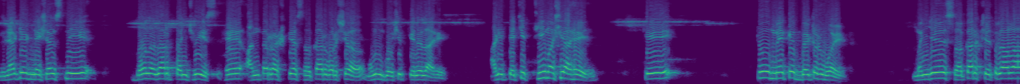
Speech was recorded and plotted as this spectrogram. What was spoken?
युनायटेड नेशन्सनी दोन हजार पंचवीस हे आंतरराष्ट्रीय सहकार वर्ष म्हणून घोषित केलेलं आहे. आणि त्याची थीम अशी आहे की to make a better world म्हणजे सहकार क्षेत्राला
